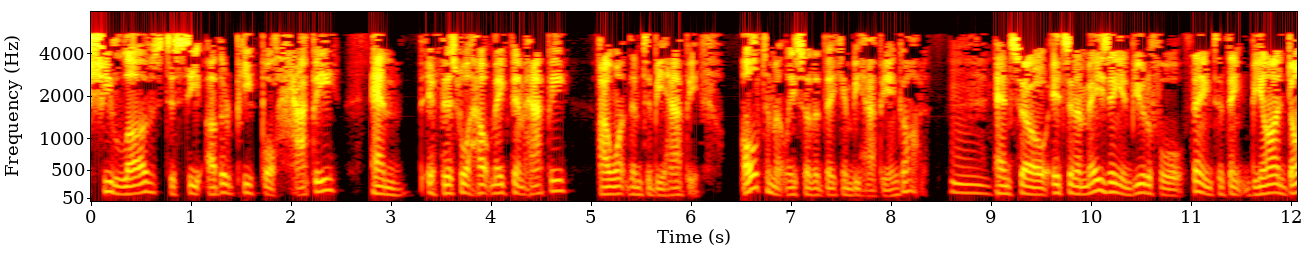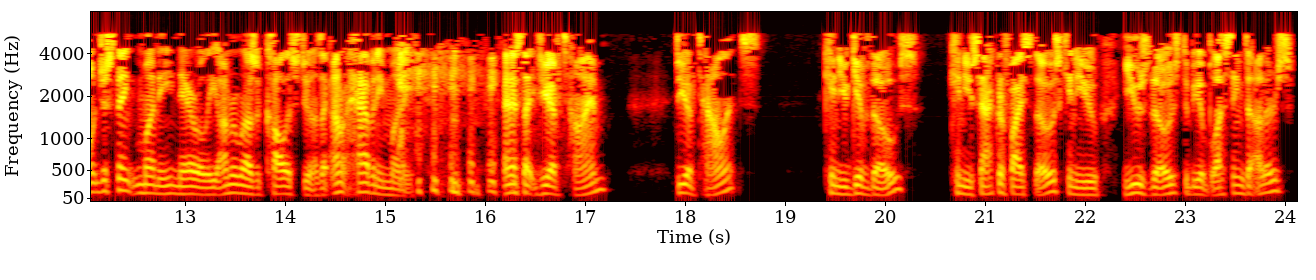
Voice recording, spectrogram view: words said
she loves to see other people happy. And if this will help make them happy, I want them to be happy. Ultimately, so that they can be happy in God. Mm. And so it's an amazing and beautiful thing to think beyond. Don't just think money narrowly. I remember when I was a college student, I was like, I don't have any money. and it's like, do you have time? Do you have talents? Can you give those? Can you sacrifice those? Can you use those to be a blessing to others?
